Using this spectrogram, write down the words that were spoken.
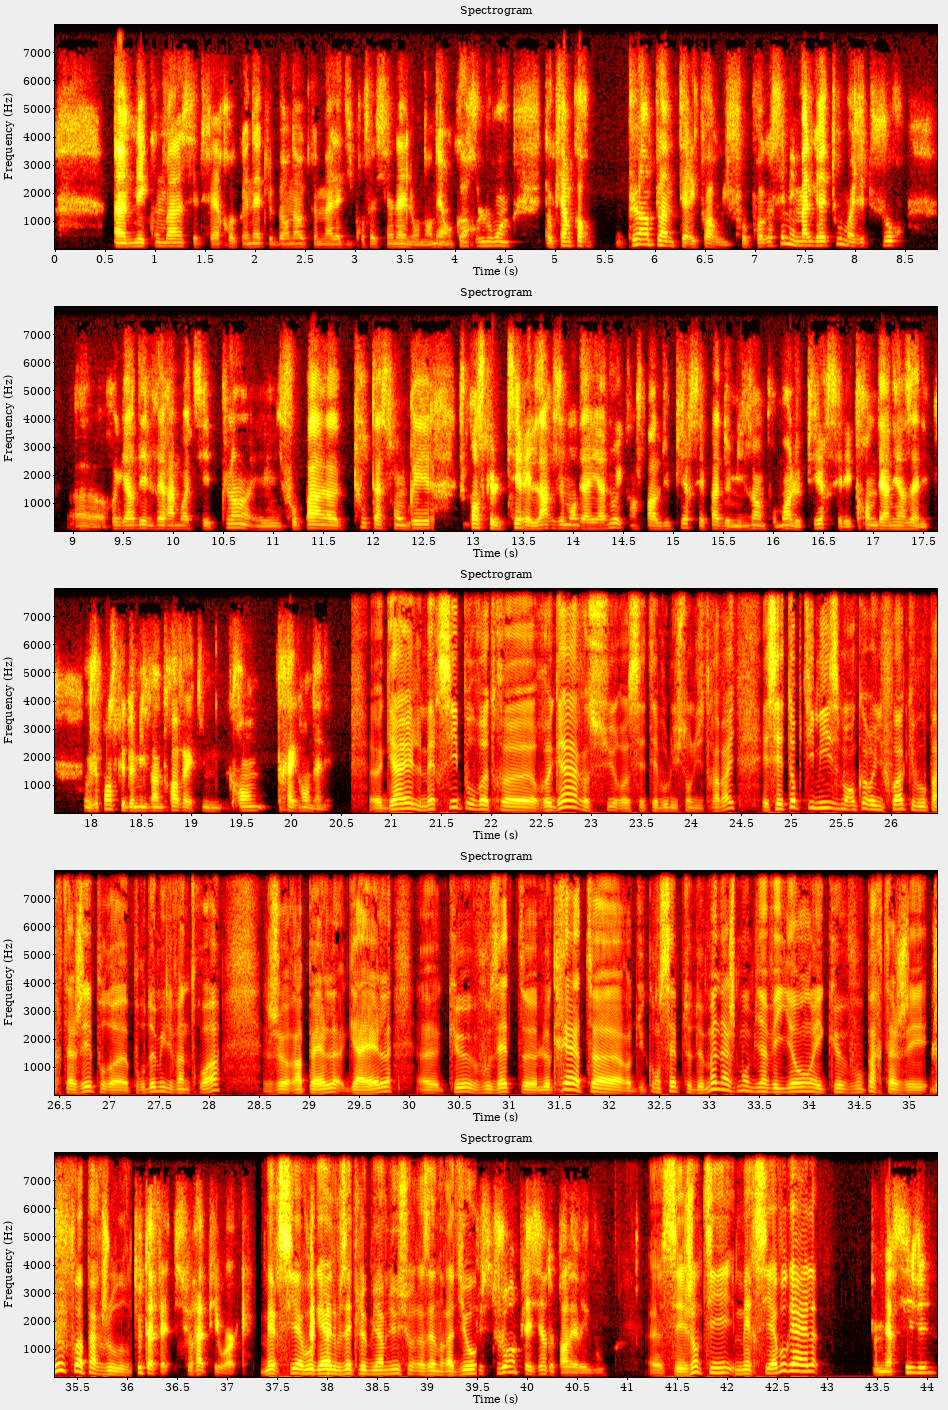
Un de mes combats, c'est de faire reconnaître le burn-out comme maladie professionnelle. On en est encore loin. Donc il y a encore plein plein de territoires où il faut progresser. Mais malgré tout, moi j'ai toujours euh, regarder le verre à moitié plein et il ne faut pas tout assombrir. Je pense que le pire est largement derrière nous et quand je parle du pire, c'est pas 2020. Pour moi, le pire, c'est les 30 dernières années. Donc je pense que 2023 va être une grande, très grande année. Euh, Gaël, merci pour votre euh, regard sur cette évolution du travail et cet optimisme, encore une fois, que vous partagez pour, pour 2023. Je rappelle, Gaël, que vous êtes le créateur du concept de management bienveillant et que vous partagez deux fois par jour. Tout à fait, sur Happy Work. Merci à vous, Gaël. Vous êtes le bienvenu sur RZN Radio. C'est toujours un plaisir de parler avec vous. C'est gentil. Merci à vous, Gaël. Merci, Gilles.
